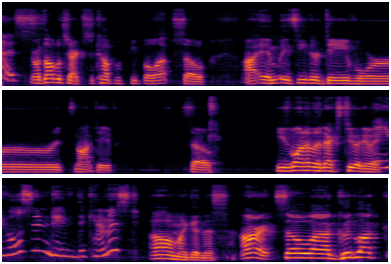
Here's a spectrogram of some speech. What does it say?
chemist. I'll double check. There's a couple people up, so uh, it's either Dave or it's not Dave. So he's one of the next two anyway. Dave Olson, Dave the chemist. Oh my goodness! All right, so uh, good luck.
